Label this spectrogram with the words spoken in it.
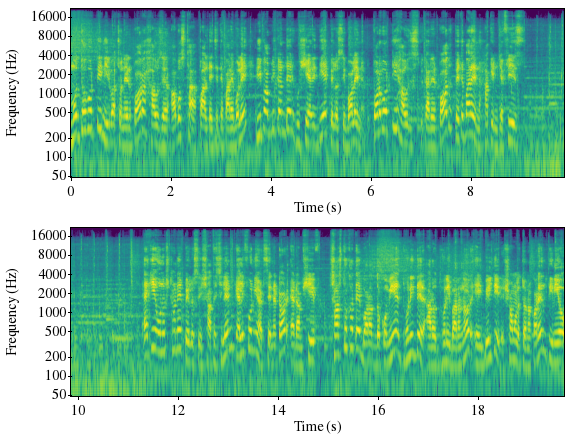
মধ্যবর্তী নির্বাচনের পর হাউসের অবস্থা পাল্টে যেতে পারে বলে রিপাবলিকানদের হুঁশিয়ারি দিয়ে পেলোসি বলেন। পরবর্তী হাউস স্পিকারের পদ পেতে পারেন হাকিম জেফ্রিজ একই অনুষ্ঠানে পেলোসির সাথে ছিলেন ক্যালিফোর্নিয়ার সেনেটর অ্যাডাম শিফ। স্বাস্থ্য খাতে বরাদ্দ কমিয়ে ধনীদের আরও ধনী বাড়ানোর এই বিলটির সমালোচনা করেন তিনিও।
